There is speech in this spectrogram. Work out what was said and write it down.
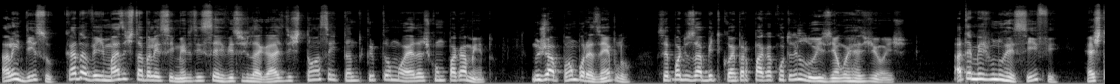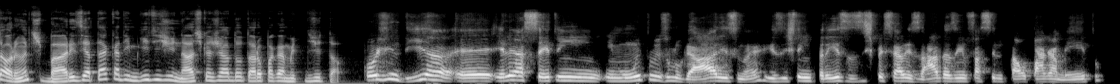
Além disso, cada vez mais estabelecimentos e serviços legais estão aceitando criptomoedas como pagamento. No Japão, por exemplo, você pode usar Bitcoin para pagar conta de luz em algumas regiões. Até mesmo no Recife, restaurantes, bares e até academias de ginástica já adotaram o pagamento digital. Hoje em dia, é, ele é aceito em, em, muitos lugares, né? Existem empresas especializadas em facilitar o pagamento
